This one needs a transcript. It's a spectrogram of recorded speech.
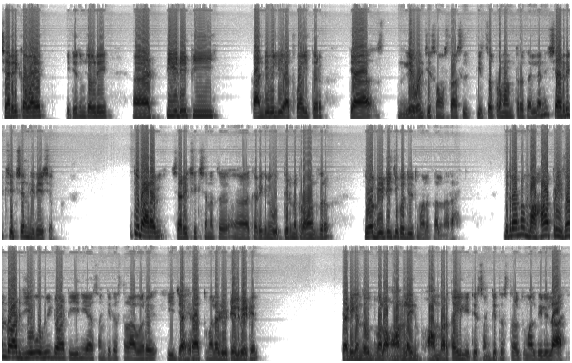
शारीरिक कवायत इथे तुमच्याकडे टीडीपी कांदिवली अथवा इतर त्या लेव्हलची संस्था असेल तिचं प्रमाणपत्र चाललं आणि शारीरिक शिक्षण निदेशक. इथे बारावी. शारीरिक शिक्षणाचं त्या ठिकाणी उत्तीर्ण प्रमाणपत्र किंवा बीटीची पदवी तुम्हाला चालणार आहे. मित्रांनो Mahaprison dot G O V dot in या संकेतस्थळावर ही जाहिरात तुम्हाला डिटेल भेटेल. त्या ठिकाणी जाऊन तुम्हाला ऑनलाईन फॉर्म भरता येईल. इथे संकेतस्थळ तुम्हाला दिलेलं आहे.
